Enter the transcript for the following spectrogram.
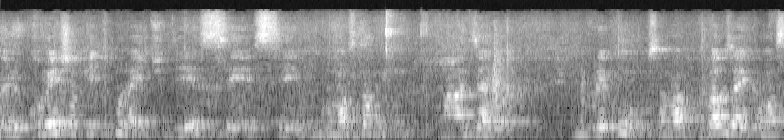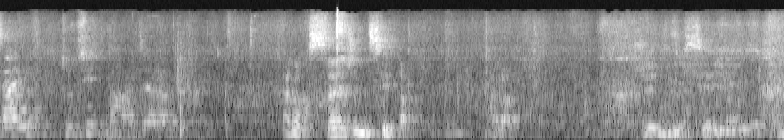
Euh, le premier chapitre qu'on a étudié, c'est, on commence par, un dialogue. Vous voulez savoir pourquoi vous avez commencé un livre tout de suite par un dialogue? Alors ça, je ne sais pas. Alors, je ne sais pas.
